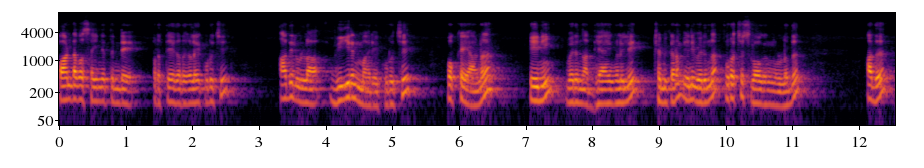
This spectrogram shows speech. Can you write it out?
പാണ്ഡവ സൈന്യത്തിന്റെ പ്രത്യേകതകളെക്കുറിച്ച് അതിലുള്ള വീരന്മാരെക്കുറിച്ച് ഒക്കെയാണ് ഇനി വരുന്ന അധ്യായങ്ങളിൽ ക്ഷമിക്കണം. ഇനി വരുന്ന കുറച്ച് ശ്ലോകങ്ങളുള്ളത് അത്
